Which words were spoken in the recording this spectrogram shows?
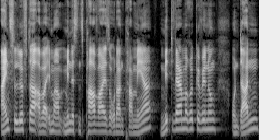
Einzellüfter, aber immer mindestens paarweise oder ein paar mehr mit Wärmerückgewinnung und dann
